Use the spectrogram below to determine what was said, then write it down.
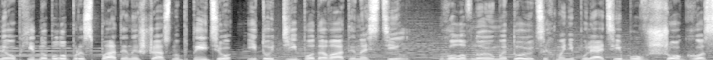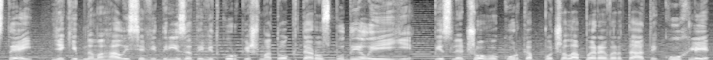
Необхідно було приспати нещасну птицю і тоді подавати на стіл. Головною метою цих маніпуляцій був шок гостей, які б намагалися відрізати від курки шматок та розбудили її. Після чого курка почала перевертати кухлі,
